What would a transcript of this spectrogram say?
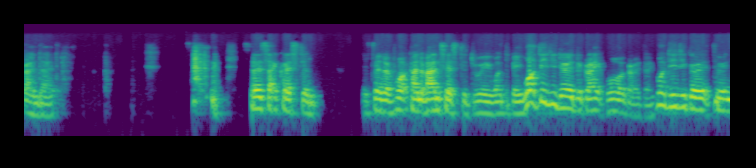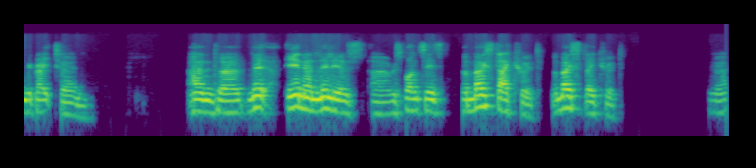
Grandad. so it's that question. Instead of what kind of ancestor do we want to be? What did you do in the Great War, Grandad? What did you do in the Great Turning? And uh, Ian and Lilia's uh, response is the most I could, the most they could. Yeah.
